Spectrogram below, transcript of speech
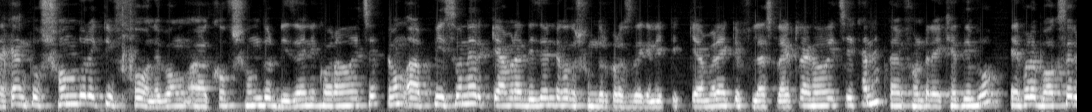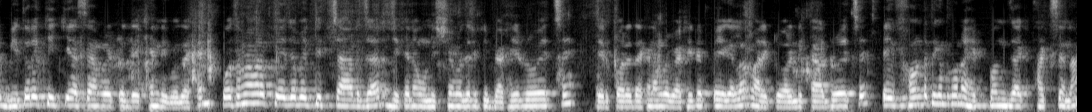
দেখেন খুব সুন্দর একটি ফোন এবং খুব সুন্দর ডিজাইনই করা হয়েছে এবং পিছনের ক্যামেরা ডিজাইনটা কত সুন্দর করেছে। দেখেন একটি ক্যামেরা, একটি ফ্ল্যাশ লাইট রাখা হয়েছে এখানে। আমি ফোনটা রেখে দিব। এরপরে বক্সের ভিতরে কি কি আছে আমরা একটু দেখে নিব। দেখেন, প্রথমে আমরা পেয়ে যাব একটি চার্জার, যেখানে উনিশশো এমএজ একটি ব্যাটারি রয়েছে। এরপরে দেখেন আমরা ব্যাটারিটা পেয়ে গেলাম আর একটু ওয়ারেন্টি কার্ড রয়েছে। এই ফোনটাতে কিন্তু কোনো হেডফোন জ্যাক থাকছে না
